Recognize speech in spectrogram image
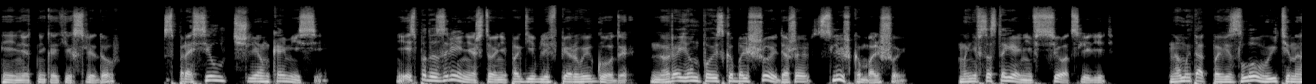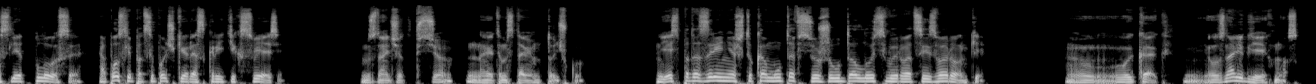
И нет никаких следов? Спросил член комиссии. Есть подозрение, что они погибли в первые годы, но район поиска большой, даже слишком большой. Мы не в состоянии все отследить. Нам и так повезло выйти на след Плоса, а после по цепочке раскрыть их связи. Значит, все, на этом ставим точку. Есть подозрение, что кому-то все же удалось вырваться из воронки. Вы как, узнали, где их мозг?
